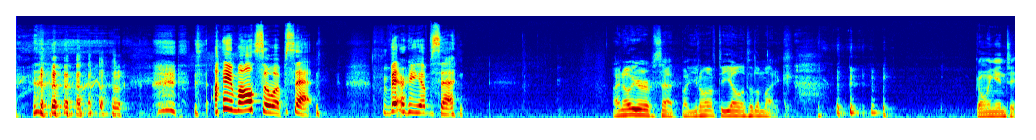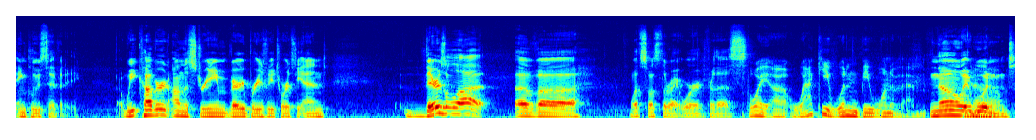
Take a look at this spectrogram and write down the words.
I am also upset. Very upset. I know you're upset, but you don't have to yell into the mic. Going into inclusivity. We covered on the stream very briefly towards the end. There's a lot of uh what's what's the right word for this? boy, uh, wacky wouldn't be one of them. No, it No. wouldn't.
